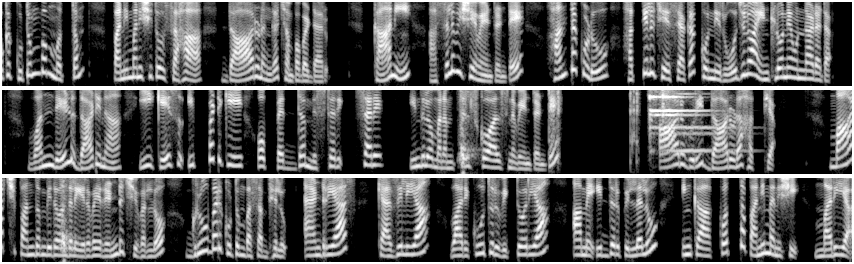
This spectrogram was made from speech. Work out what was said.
ఒక కుటుంబం మొత్తం పనిమనిషితో సహా దారుణంగా చంపబడ్డారు. కానీ అసలు విషయమేంటంటే హంతకుడు హత్యలు చేశాక కొన్ని రోజులు ఆ ఇంట్లోనే ఉన్నాడట. వందేళ్ళు దాటినా ఈ కేసు ఇప్పటికీ ఓ పెద్ద మిస్టరీ. సరే ఇందులో మనం తెలుసుకోవాల్సినవేంటంటే ఆరుగురి దారుణ హత్య. మార్చి పంతొమ్మిది వందల ఇరవై రెండు చివర్లో గ్రూబర్ కుటుంబ సభ్యులు ఆండ్రియాస్ క్యాజిలియా వారి కూతురు విక్టోరియా ఆమె ఇద్దరు పిల్లలు ఇంకా కొత్త పని మనిషి మరియా.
